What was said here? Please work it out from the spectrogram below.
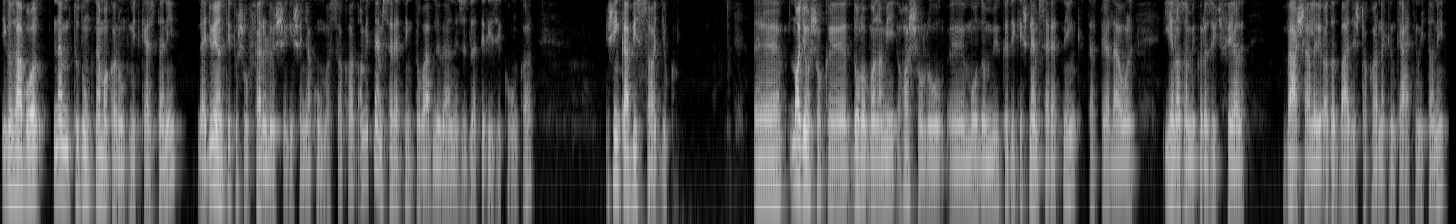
igazából nem tudunk, nem akarunk mit kezdeni, de egy olyan típusú felelősség is a nyakunkba szakad, amit nem szeretnénk tovább növelni az üzleti rizikónkat, és inkább visszaadjuk. E, nagyon sok dolog van, ami hasonló módon működik, és nem szeretnénk. Tehát például ilyen az, amikor az ügyfél vásárlói adatbázist akar nekünk átnyújtani,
